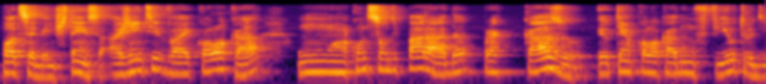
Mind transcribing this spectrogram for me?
pode ser bem extensa, a gente vai colocar uma condição de parada para caso eu tenha colocado um filtro de,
